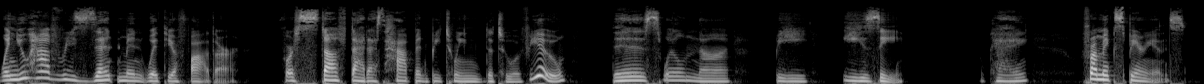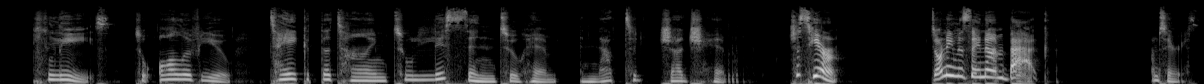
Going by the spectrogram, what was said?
when you have resentment with your father for stuff that has happened between the two of you, this will not be easy. Okay? From experience, please, to all of you, take the time to listen to him and not to judge him. Just hear him. Don't even say nothing back. I'm serious.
